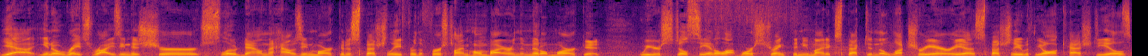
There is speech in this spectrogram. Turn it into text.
Yeah, you know, rates rising has sure slowed down the housing market, especially for the first time home buyer in the middle market. We are still seeing a lot more strength than you might expect in the luxury area, especially with the all cash deals,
